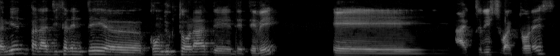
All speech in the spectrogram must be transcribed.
También para diferentes uh, conductoras de, de TV, eh, actrices o actores,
